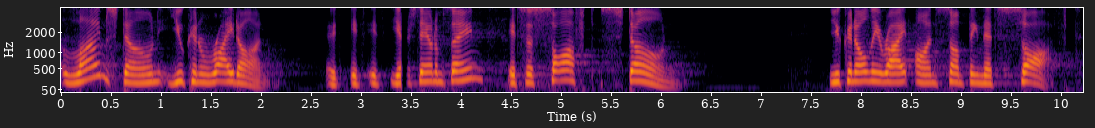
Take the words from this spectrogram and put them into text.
limestone you can write on. It, it, it, you understand what I'm saying? It's a soft stone. You can only write on something that's soft.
